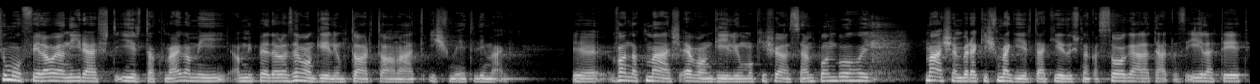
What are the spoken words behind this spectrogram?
csomóféle olyan írást írtak meg, ami, ami például az evangélium tartalmát ismétli meg. Vannak más evangéliumok is olyan szempontból, hogy más emberek is megírták Jézusnak a szolgálatát, az életét,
